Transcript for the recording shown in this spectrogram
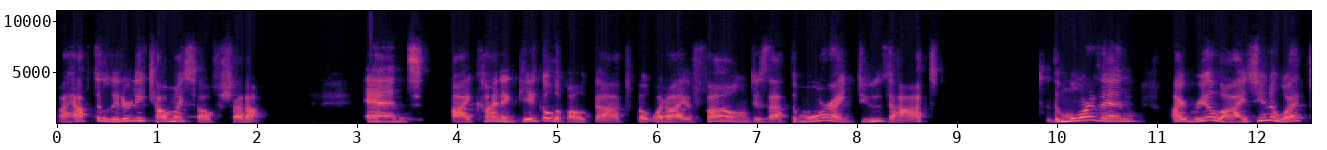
I have to literally tell myself, shut up. And I kind of giggle about that. But what I have found is that the more I do that, the more then I realize, you know what?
